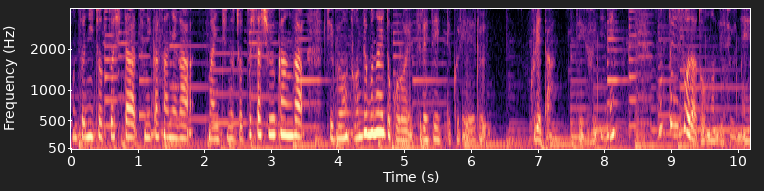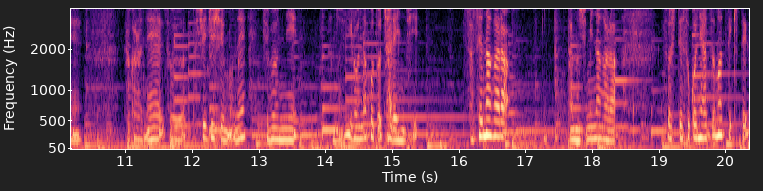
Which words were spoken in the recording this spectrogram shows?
本当にちょっとした積み重ねが毎日のちょっとした習慣が自分をとんでもないところへ連れて行ってくれるくれたっていう風にね。本当にそうだと思うんですよね。だからねそういう私自身もね自分にあのいろんなことをチャレンジさせながら楽しみながらそしてそこに集まってきて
